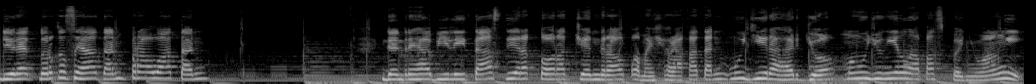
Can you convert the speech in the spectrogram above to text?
Direktur Kesehatan Perawatan dan Rehabilitas Direktorat Jenderal Pemasyarakatan Mujira Harjo mengunjungi Lapas Banyuwangi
